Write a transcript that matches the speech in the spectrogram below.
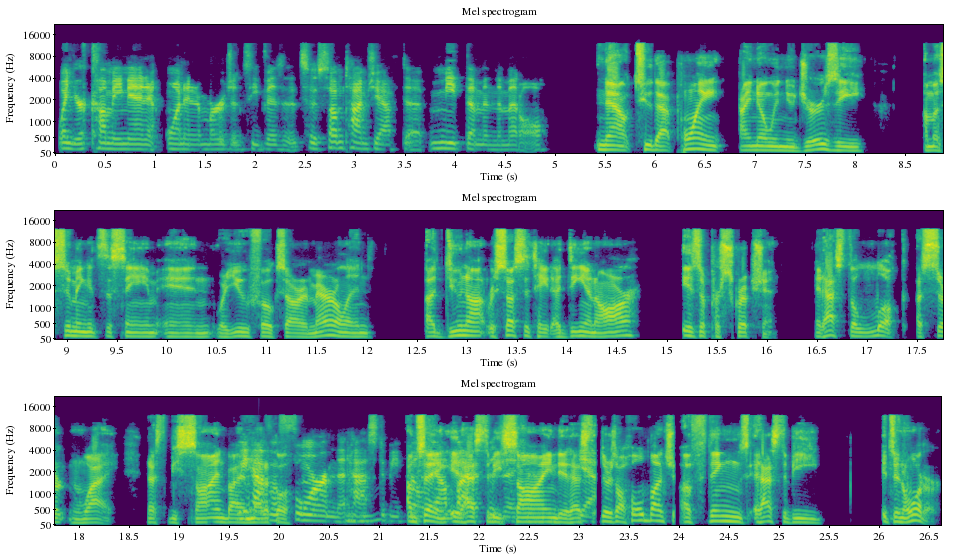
when you're coming in on an emergency visit. So sometimes you have to meet them in the middle. Now, to that point, I know in New Jersey, I'm assuming it's the same in where you folks are in Maryland a do not resuscitate, a DNR, is a prescription. It has to look a certain way. It has to be signed by we a medical a form that has to be. I'm saying it has to be signed. It has. Yeah. there's a whole bunch of things. It has to be. It's in order.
